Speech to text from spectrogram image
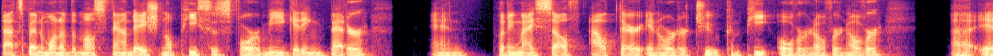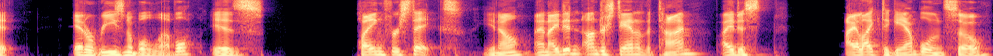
that's been one of the most foundational pieces for me getting better and putting myself out there in order to compete over and over and over uh, it at a reasonable level is playing for stakes you know and i didn't understand at the time i just i like to gamble and so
